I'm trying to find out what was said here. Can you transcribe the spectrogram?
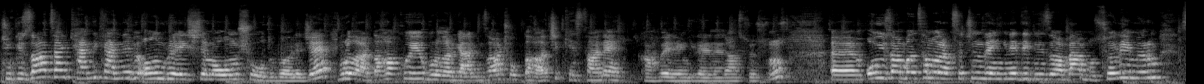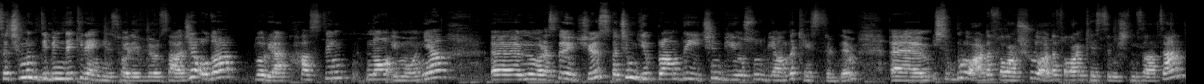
Çünkü zaten kendi kendine bir ombre işlemi olmuş oldu böylece. Buralar daha koyu, buralara geldiğiniz zaman çok daha açık kestane kahverengilerine rastlıyorsunuz. E, o yüzden bana tam olarak saçının rengine dediğiniz zaman ben bunu söyleyemiyorum. Saçımın dibindeki rengini söyleyebiliyorum sadece. O da L'Oreal Casting No Imonia. Ee, numarası da 300. Saçım yıprandığı için biliyorsunuz bir anda kestirdim. Ee, işte buralarda falan, şuralarda falan kestirmiştim zaten.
